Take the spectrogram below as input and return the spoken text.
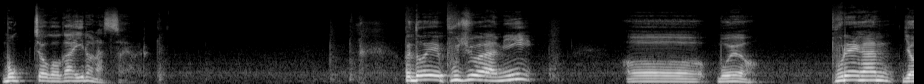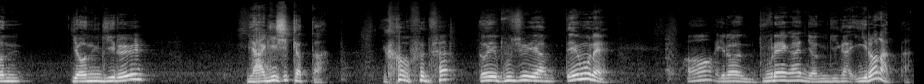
목적어가 일어났어요. 이렇게. 그 너의 부주함이 어 뭐예요? 불행한 연 연기를 야기시켰다. 이거보다 너의 부주의함 때문에 어 이런 불행한 연기가 일어났다.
